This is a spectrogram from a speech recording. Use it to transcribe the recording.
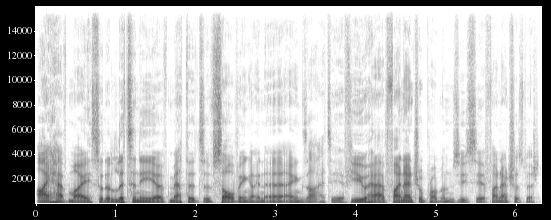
I have my sort of litany of methods of solving uh, anxiety. If you have financial problems, you see a financial specialist.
